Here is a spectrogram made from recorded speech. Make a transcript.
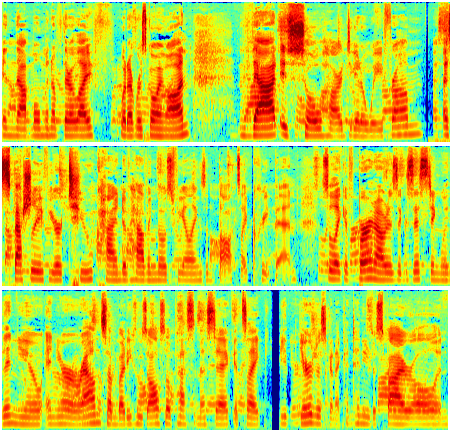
in that moment of their life whatever's going on that is so hard to get away from, especially if you're too kind of having those feelings and thoughts like creep in. So, like, if burnout is existing within you and you're around somebody who's also pessimistic, it's like you're just going to continue to spiral and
